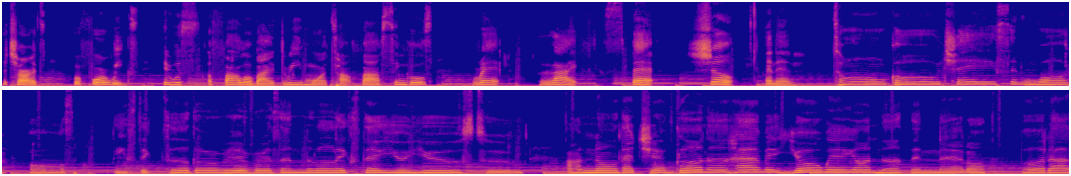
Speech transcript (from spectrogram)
the charts, for four weeks. It was followed by three more top five singles Red, Light, Special, and then Don't Go Chasing Waterfalls. Please stick to the rivers and the lakes that you used to. I know that you're gonna have it your way or nothing at all, but I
